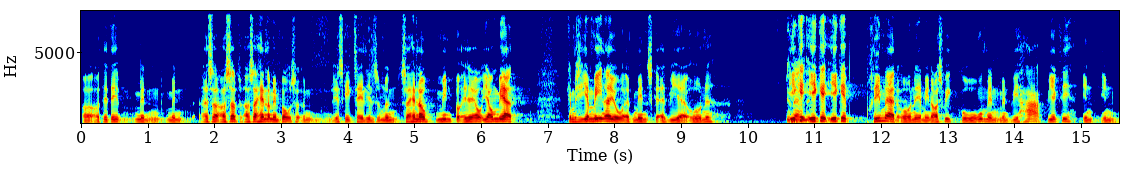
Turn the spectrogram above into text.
og, og det er det, men, men altså, og så, og så handler min bog, så, jeg skal ikke tale hele tiden, men så handler jo min bog, jeg, jeg er jo mere, kan man sige, jeg mener jo, at mennesker, at vi er onde. Ikke, ikke, ikke primært onde, jeg mener også, at vi er gode, men, men vi har virkelig en, en,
